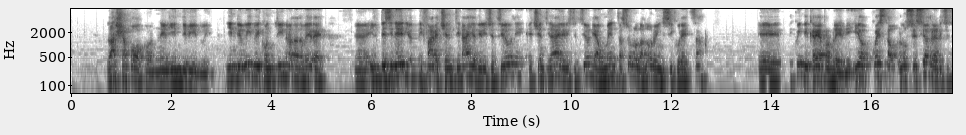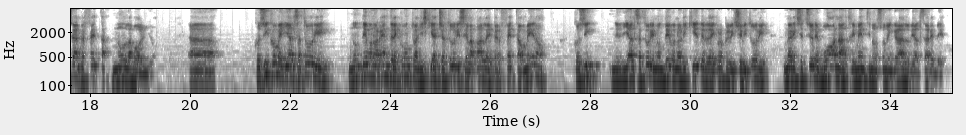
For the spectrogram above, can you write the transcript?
lascia poco negli individui. Gli individui continuano ad avere eh, il desiderio di fare centinaia di ricezioni e centinaia di ricezioni aumenta solo la loro insicurezza e, e quindi crea problemi. Io questa, l'ossessione della ricezione perfetta non la voglio. Uh, così come gli alzatori non devono rendere conto agli schiacciatori se la palla è perfetta o meno, così gli alzatori non devono richiedere dai propri ricevitori una ricezione buona, altrimenti non sono in grado di alzare bene.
